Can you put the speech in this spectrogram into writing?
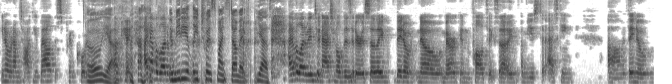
You know what I'm talking about? The Supreme Court. Oh yeah. Okay. I have a lot of immediately twist my stomach. Yes. I have a lot of international visitors, so they they don't know American politics. So I, am used to asking um, if they know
